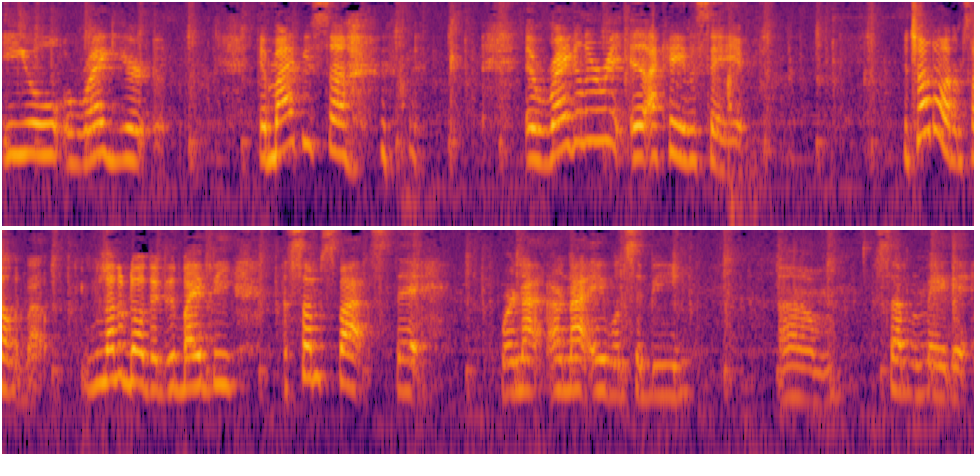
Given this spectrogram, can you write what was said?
irregular it might be some irregular i can't even say it. But y'all know what i'm talking about. Let them know that there might be some spots that were not are not able to be um sublimated.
